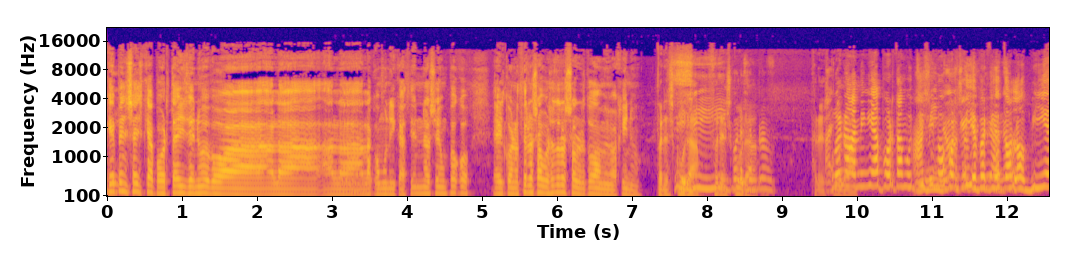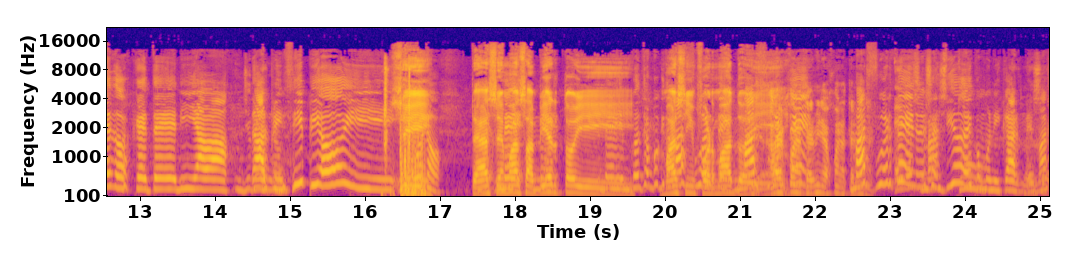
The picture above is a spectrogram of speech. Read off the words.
qué- pensáis que aportáis de nuevo a, la, a la- a la comunicación? No sé, un poco el conoceros a vosotros, sobre todo, me imagino. Frescura, Sí, por frescura. ejemplo, frescura. Bueno, a mí me aporta muchísimo no, porque yo he perdido no. todos los miedos que tenía Yo al no. principio y, y Sí, bueno, te hace me- más me- abierto me y poquito más, más fuerte, informado. más y- A ver, fuerte. Juana, termina, Juana, termina. más fuerte Eres en el sentido de tú. comunicarme, Eso más,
